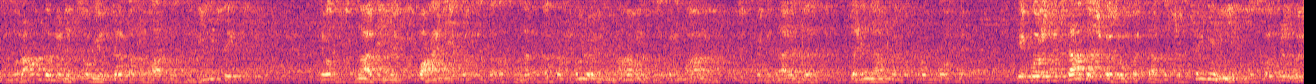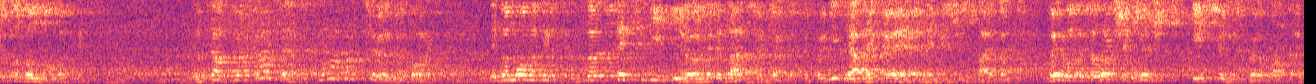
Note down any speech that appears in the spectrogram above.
меморандуми, для цього їм треба давати звіти. І от в залі є пані, яка зараз мене фотографує, вона, зокрема, відповідає за цей напрямок роботи. І кожна цяточка, група цяточок, це є місто, з котрим вийшло домовитись. І оця бюрократія, вона працює на користь. І домовитись з всесвітньою організацією якості повітря, IQA, найбільшим сайтом, виявилося легше, ніж з київською міською владою.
